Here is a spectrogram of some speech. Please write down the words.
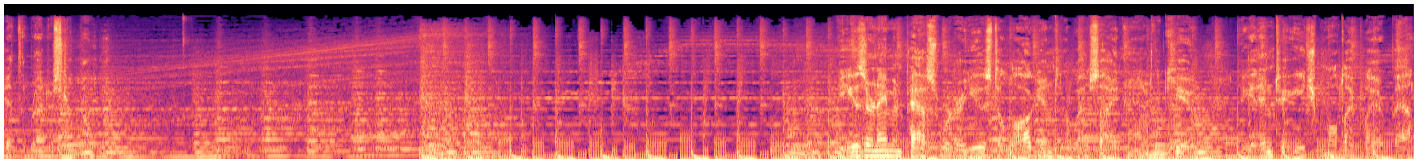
Hit the register button. Username and password are used to log into the website and enter the queue to get into each multiplayer battle.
